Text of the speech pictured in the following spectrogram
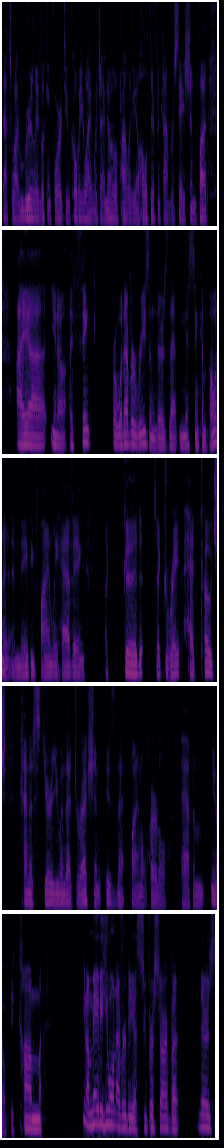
that's what I'm really looking forward to in Coby White, which I know will probably be a whole different conversation. But I, uh, you know, I think for whatever reason, there's that missing component, and maybe finally having a good to great head coach kind of steer you in that direction is that final hurdle to have him, you know, become, you know, maybe he won't ever be a superstar, but there's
